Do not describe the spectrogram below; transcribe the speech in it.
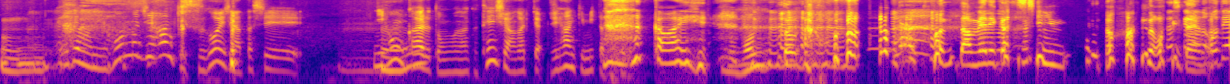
うん。えでも日本の自販機すごいじゃん私。うん。日本帰るともうなんかテンション上がっちゃう。自販機見ただけでかわいい。もう本当。本当アメリカ人の反応みたいな。確かにあのおでん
